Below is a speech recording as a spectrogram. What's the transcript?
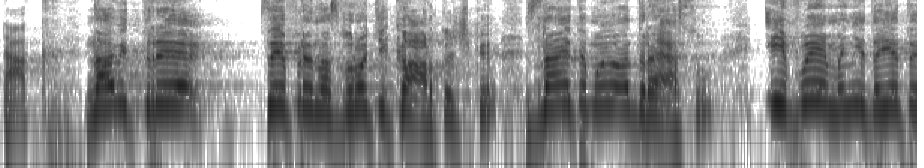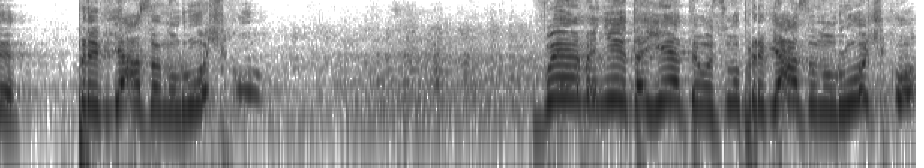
Так. Навіть три цифри на звороті карточки, знаєте мою адресу, і ви мені даєте прив'язану ручку? Ви мені даєте оцю прив'язану ручку?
